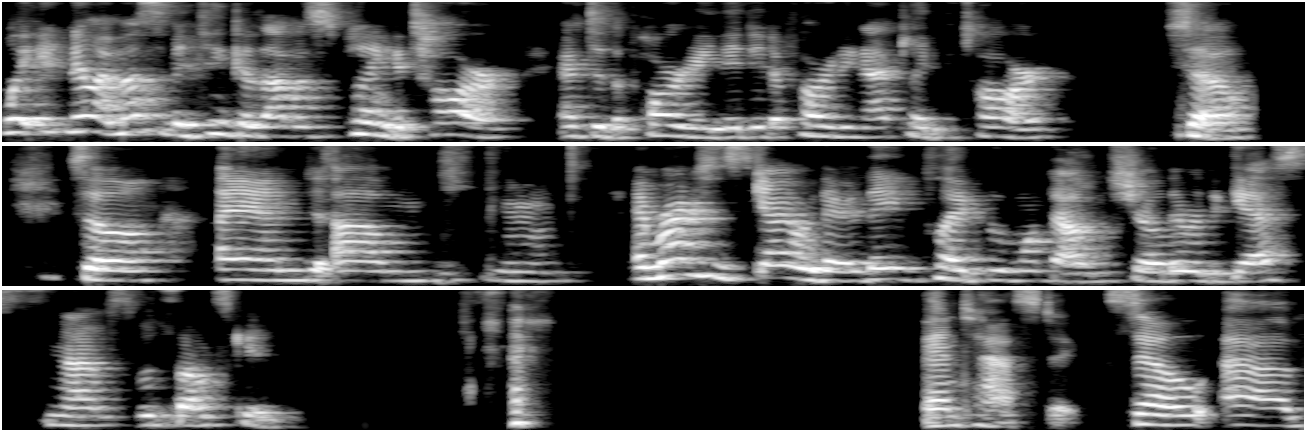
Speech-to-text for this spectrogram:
Wait, no, I must have been ten because I was playing guitar after the party. They did a party and I played guitar. So, so and um mm, and Riders and Sky were there. They played for the one thousand show. They were the guests, and I was with Songs Kid. Fantastic. So um,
